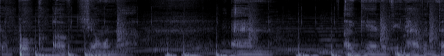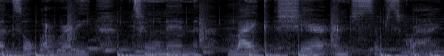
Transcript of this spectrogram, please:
the book of Jonah. And again, if you haven't done so already, tune in, like, share, and subscribe.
